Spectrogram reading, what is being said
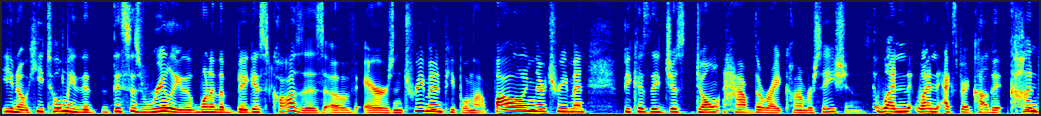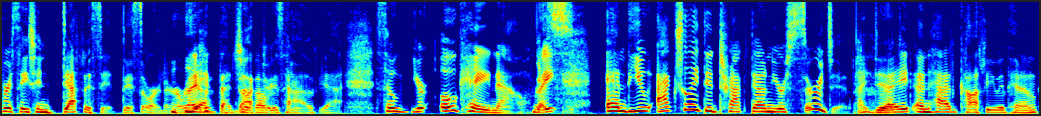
you know, he told me that this is really one of the biggest causes of errors in treatment, people not following their treatment because they just don't have the right conversations. One one expert called it conversation deficit disorder, right? yeah, that doctors that have. Yeah. So you're okay now, right? Yes. And you actually did track down your surgeon. I did. Right? And had coffee with him.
